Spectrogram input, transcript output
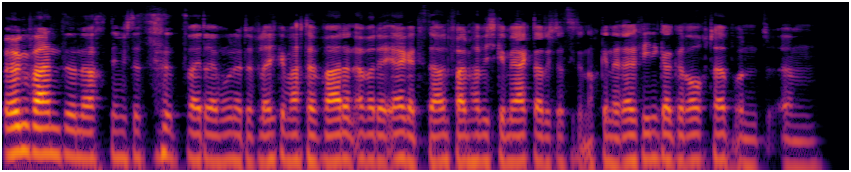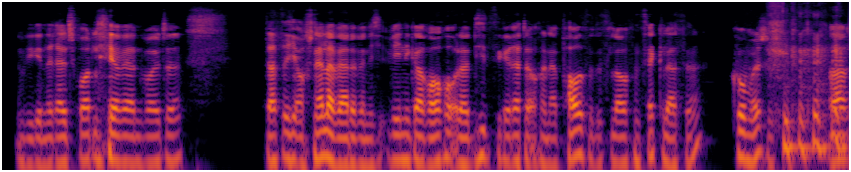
irgendwann, so nachdem ich das zwei, drei Monate vielleicht gemacht habe, war dann aber der Ehrgeiz da und vor allem habe ich gemerkt, dadurch, dass ich dann auch generell weniger geraucht habe und ähm, irgendwie generell sportlicher werden wollte, dass ich auch schneller werde, wenn ich weniger rauche oder die Zigarette auch in der Pause des Laufens weglasse. Komisch, ich war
